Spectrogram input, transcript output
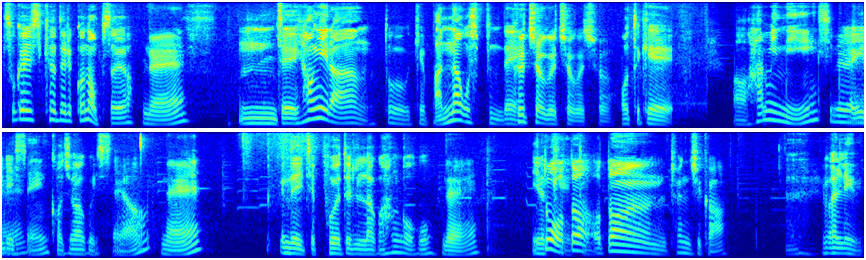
소개시켜드릴 건 없어요. 네. 음, 이제 형이랑 또 이렇게 만나고 싶은데 그렇죠, 그렇죠, 그렇죠. 어떻게 어, 하민이 11월 네. 1일생 거주하고 있어요. 네. 근데 이제 보여드리려고 한 거고 네. 이렇게 또 어떤 어떤 편지가? 빨리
